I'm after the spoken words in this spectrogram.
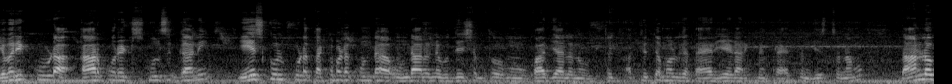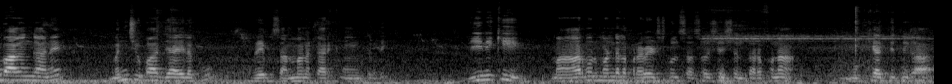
ఎవరికి కూడా కార్పొరేట్ స్కూల్స్కి కానీ ఏ స్కూల్కి కూడా తక్కబడకుండా ఉండాలనే ఉద్దేశంతో ఉపాధ్యాయులను అత్యు- అత్యుత్తమాలుగా తయారు చేయడానికి మేము ప్రయత్నం చేస్తున్నాము. దానిలో భాగంగానే మంచి ఉపాధ్యాయులకు రేపు సన్మాన కార్యక్రమం ఉంటుంది. దీనికి మా ఆర్మూర్ మండల ప్రైవేట్ స్కూల్స్ అసోసియేషన్ తరఫున ముఖ్య అతిథిగా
